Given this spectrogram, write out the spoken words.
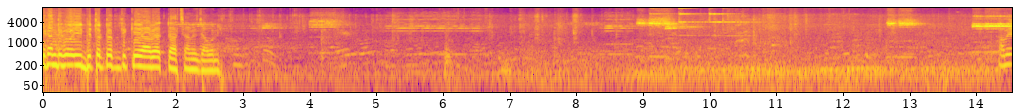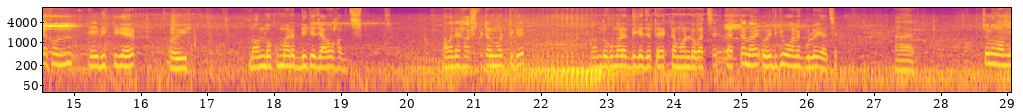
এখান থেকে ওই ভিতরটার দিকে আরও একটা আছে, আমি যাবনি। আমি এখন এই দিক থেকে ওই নন্দকুমারের দিকে যাব ভাবছি। আমাদের হসপিটাল মোড় থেকে নন্দকুমারের দিকে যেতে একটা মণ্ডপ আছে। একটা নয় ওই দিকেও অনেকগুলোই আছে। আর চলুন, আমি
